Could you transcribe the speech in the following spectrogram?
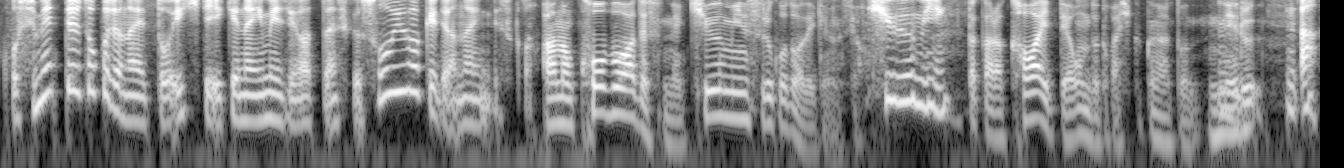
こう湿ってるとこじゃないと生きていけないイメージがあったんですけどそういうわけではないんですか？あの酵母はですね休眠することができるんですよ。休眠。だから乾いて温度とか低くなると寝る、うん、あ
